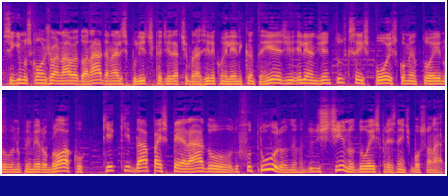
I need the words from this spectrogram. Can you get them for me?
Seguimos com o Jornal Eldorado, análise política direto de Brasília com Eliane Cantanhede. Eliane, diante de tudo que você expôs, comentou aí no, no primeiro bloco, o que, que dá para esperar do, do futuro, do destino do ex-presidente Bolsonaro?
